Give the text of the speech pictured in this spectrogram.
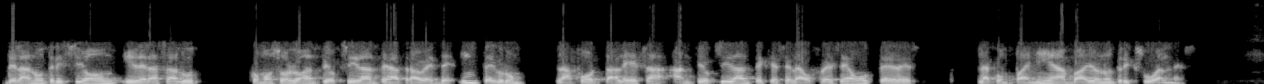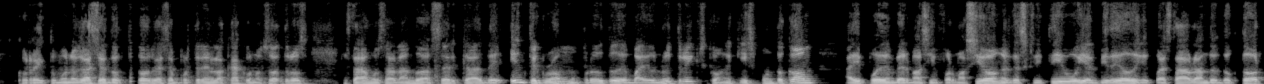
de la nutrición y de la salud, como son los antioxidantes a través de Integrum, la fortaleza antioxidante que se le ofrece a ustedes la compañía Bionutrix Wellness. Correcto. Bueno, gracias, doctor. Gracias por tenerlo acá con nosotros. Estábamos hablando acerca de Integrum, un producto de Bionutrix con X.com. Ahí pueden ver más información, el descriptivo y el video de que estaba hablando el doctor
